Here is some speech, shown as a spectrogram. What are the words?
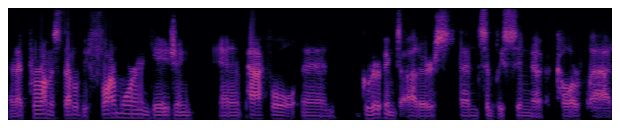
And I promise that'll be far more engaging and impactful and gripping to others than simply seeing a colorful ad.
